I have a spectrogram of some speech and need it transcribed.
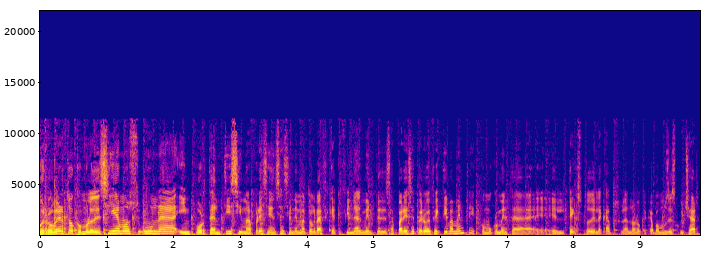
Pues Roberto, como lo decíamos, una importantísima presencia cinematográfica que finalmente desaparece, pero efectivamente, como comenta eh, el texto de la cápsula, ¿no? Lo que acabamos de escuchar,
